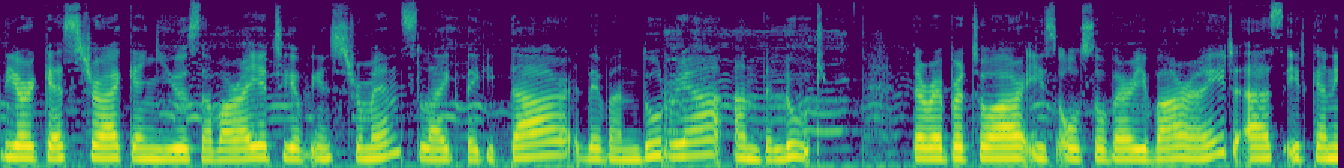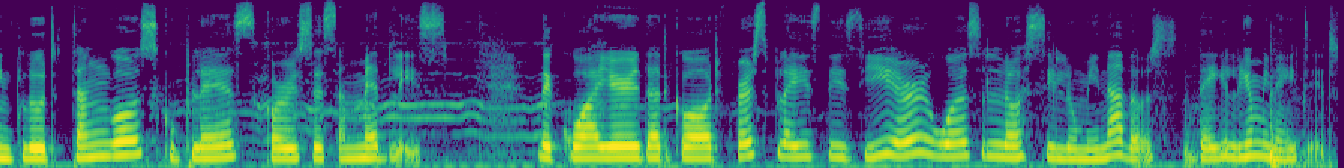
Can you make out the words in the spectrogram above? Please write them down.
The orchestra can use a variety of instruments like the guitar, the bandurria, and the lute. The repertoire is also very varied as it can include tangos, couplets, choruses, and medleys. The choir that got first place this year was Los Iluminados, the Illuminated.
